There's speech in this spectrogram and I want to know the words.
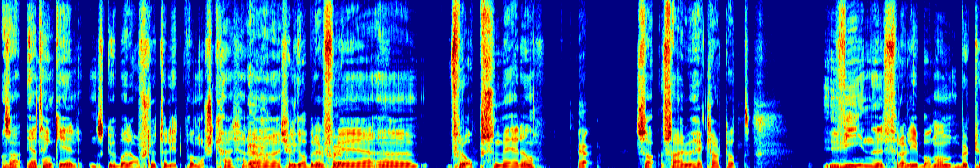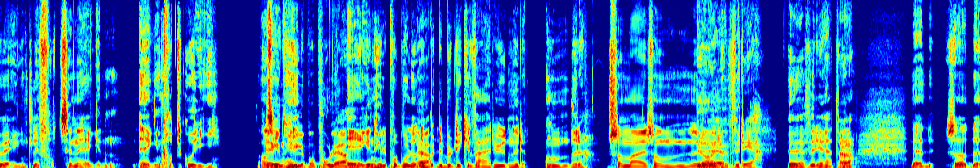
Altså, jeg tenker, skal vi bare avslutte litt på norsk her, Ja. eh, Kjell Gabriel. Fordi, eh, for å oppsummere, da, Ja. så, så er det jo helt klart at viner fra Libanon burde jo egentlig fått sin egen, egen kategori. Altså, Egen hylle på polet, ja. Egen hylle på polet. Ja. Det, burde ikke være under andre, som er sånn rare. Øvrige. Øvrige, heter Ja. det. Det. Så det,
